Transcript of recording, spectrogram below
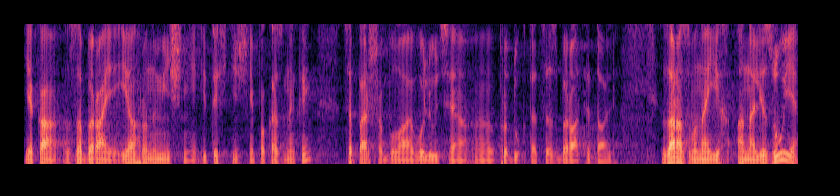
яка забирає і агрономічні, і технічні показники. Це перша була еволюція е, продукту, це збирати далі. Зараз вона їх аналізує,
